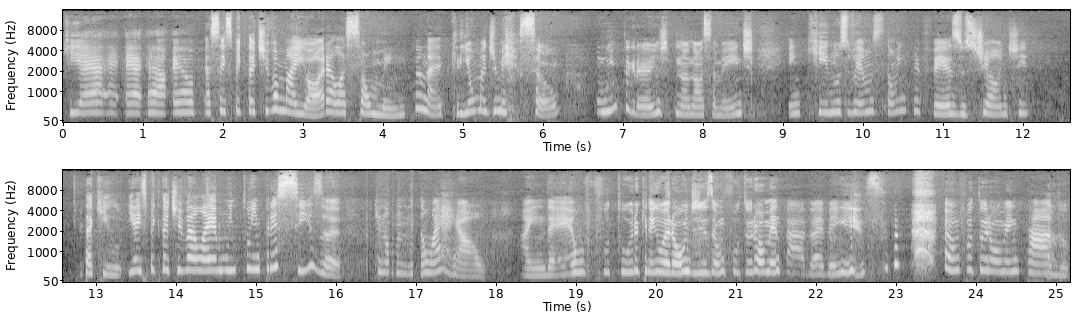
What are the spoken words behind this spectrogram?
que é, é, é, é essa expectativa maior, ela se aumenta, né? Cria uma dimensão muito grande na nossa mente, em que nos vemos tão indefesos diante daquilo. E a expectativa ela é muito imprecisa, que não, não é real ainda. É um futuro, que nem o Heron diz, é um futuro aumentado. É bem isso. é um futuro aumentado.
